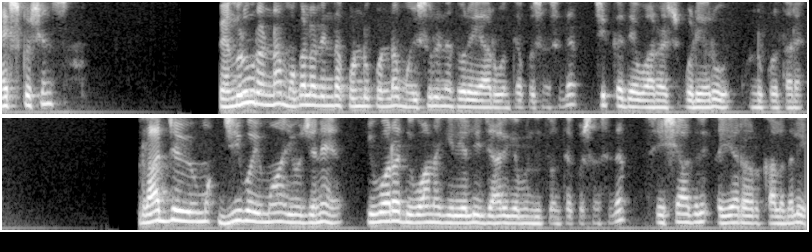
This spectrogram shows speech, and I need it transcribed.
ನೆಕ್ಸ್ಟ್ ಕ್ವಶನ್ಸ್ ಬೆಂಗಳೂರನ್ನ ಮೊಘಲರಿಂದ ಕೊಂಡುಕೊಂಡ ಮೈಸೂರಿನ ದೊರೆ ಯಾರು ಅಂತ ಕ್ವಶನ್ಸ್ ಇದೆ. ಚಿಕ್ಕ ದೇವರಾಜ್ ಒಡೆಯರು ಕೊಂಡುಕೊಳ್ತಾರೆ. ರಾಜ್ಯ ವಿಮಾ, ಜೀವ ವಿಮಾ ಯೋಜನೆ ಇವರ ದಿವಾನಗಿರಿಯಲ್ಲಿ ಜಾರಿಗೆ ಬಂದಿತ್ತು ಅಂತ ಕ್ವಶನ್ಸ್ ಇದೆ. ಶೇಷಾದ್ರಿ ಅಯ್ಯರ್ ಅವರ ಕಾಲದಲ್ಲಿ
